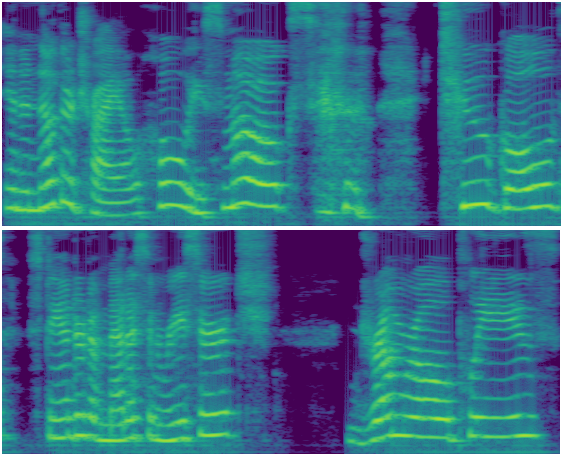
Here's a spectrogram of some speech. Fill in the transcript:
In another trial, holy smokes, two gold standard of medicine research. Drum roll, please.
